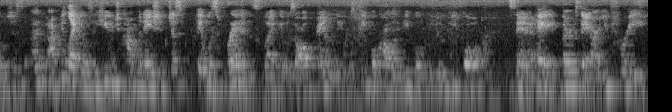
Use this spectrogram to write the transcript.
it was just, I, I feel like it was a huge combination. Just, it was friends, like it was all family. It was people calling people who knew people, saying, hey, Thursday, are you free?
